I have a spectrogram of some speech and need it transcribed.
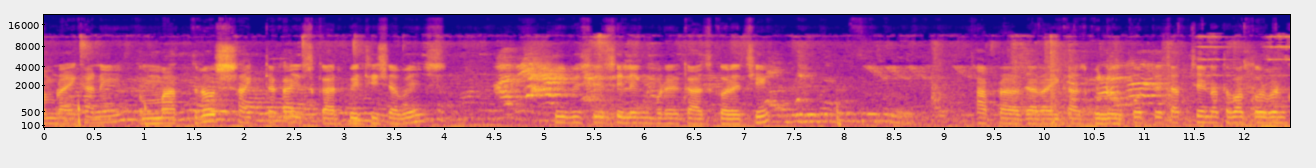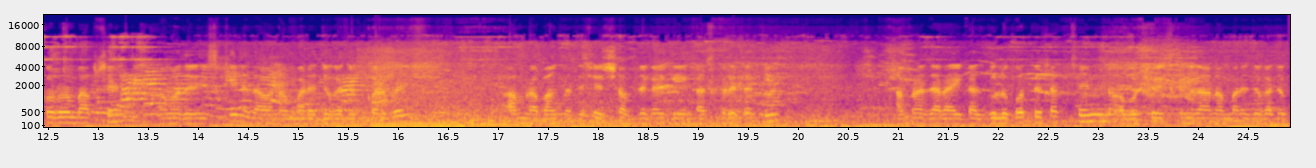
আমরা এখানে মাত্র ষাট টাকা স্কোয়ার ফিট হিসাবে পিভিসি সিলিং বোর্ডের কাজ করেছি। আপনারা যারা এই কাজগুলো করতে চাচ্ছেন অথবা করবেন করবেন ভাবছেন, আমাদের স্ক্রিনে দেওয়া নাম্বারে যোগাযোগ করবেন। আমরা বাংলাদেশের সব জায়গায় গিয়ে কাজ করে থাকি। আপনারা যারা এই কাজগুলো করতে চাচ্ছেন, অবশ্যই স্ক্রিনে দেওয়া নাম্বারে যোগাযোগ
